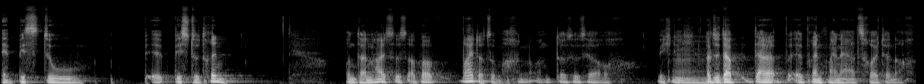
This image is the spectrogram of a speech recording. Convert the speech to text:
äh, bist du, äh, bist du drin. Und dann heißt es aber weiterzumachen. Und das ist ja auch wichtig. Mhm. Also da, da brennt mein Herz heute noch.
